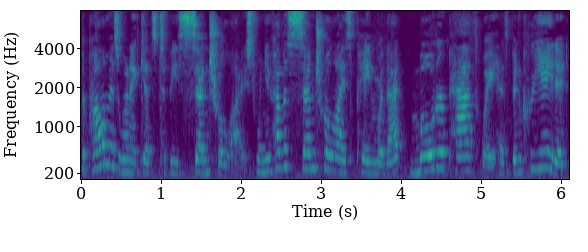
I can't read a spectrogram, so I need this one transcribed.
The problem is when it gets to be centralized. When you have a centralized pain where that motor pathway has been created,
